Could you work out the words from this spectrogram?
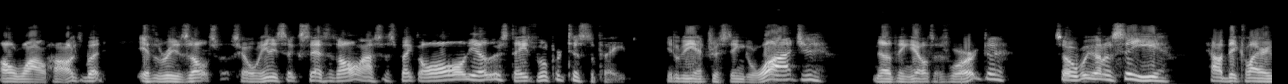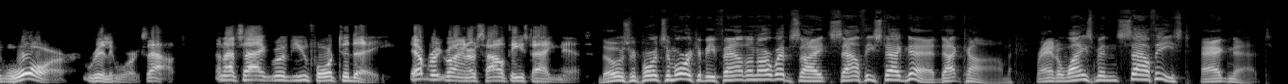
on wild hogs, but if the results show any success at all, I suspect all the other states will participate. It'll be interesting to watch. Nothing else has worked. So we're going to see how declaring war really works out. And that's Ag Review for today. Everett Griner, Southeast AgNet. Those reports and more can be found on our website, southeastagnet.com. Randall Wiseman, Southeast AgNet.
